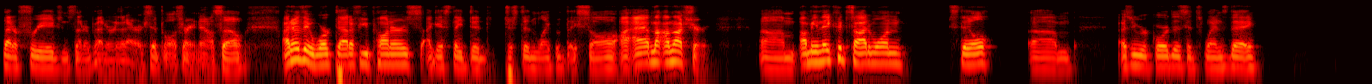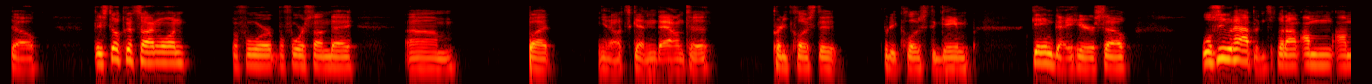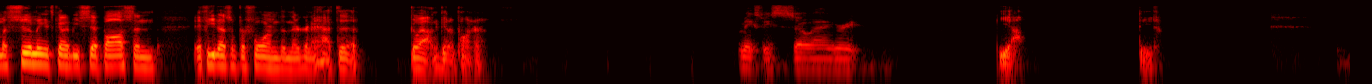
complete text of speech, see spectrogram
that are free agents that are better than Eric Siposs right now. So I know they worked out a few punters. I guess they did just didn't like what they saw. I, I'm not, I'm not sure. Um, I mean, they could sign one still. Um, as we record this, it's Wednesday, so they still could sign one before before Sunday. Um, but you know, it's getting down to pretty close to pretty close to game game day here, so we'll see what happens. But I'm I'm I'm assuming it's going to be Siposs, and if he doesn't perform, then they're going to have to go out and get a punter. Makes me so angry. Yeah, indeed.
